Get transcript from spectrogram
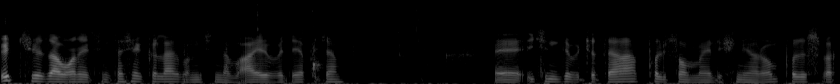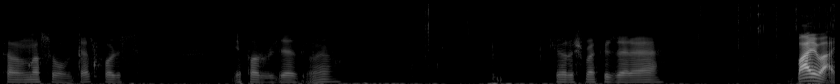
300 abone için teşekkürler. Bunun için de bir ayrı video yapacağım. Ee, ikinci videoda polis olmayı düşünüyorum. Polis bakalım nasıl olacağız. Polis yapabileceğiz mi? Görüşmek üzere. Bay bay.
